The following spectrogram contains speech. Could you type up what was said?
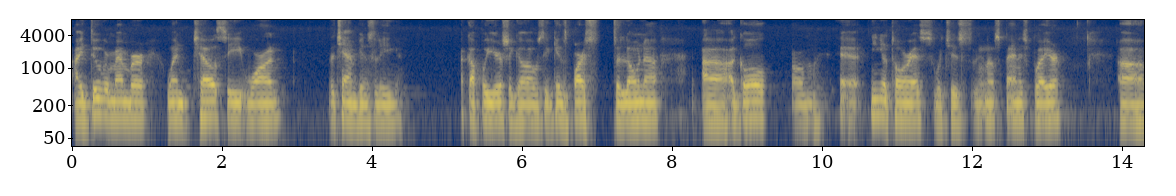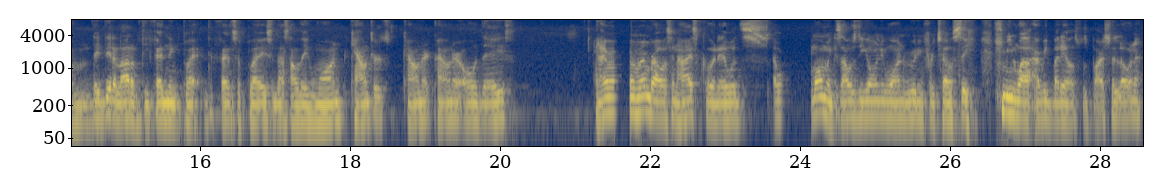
I do remember when Chelsea won the Champions League a couple years ago. I was against Barcelona, uh, a goal from uh, Nino Torres, which is you know Spanish player. Um, they did a lot of defending play, defensive plays, and that's how they won. Counters, counter, counter all days. And I remember I was in high school, and it was a moment because I was the only one rooting for Chelsea. Meanwhile, everybody else was Barcelona.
